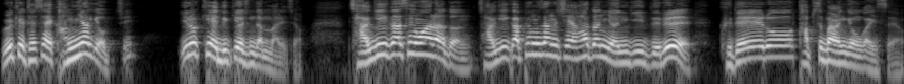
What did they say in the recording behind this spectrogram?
왜 이렇게 대사에 강약이 없지? 이렇게 느껴진단 말이죠. 자기가 생활하던 자기가 평상시에 하던 연기들을 그대로 답습하는 경우가 있어요.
